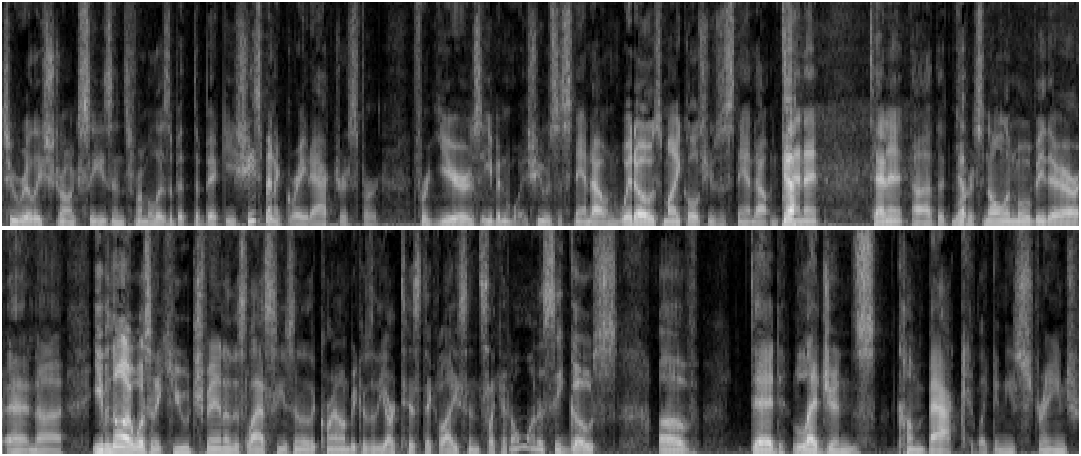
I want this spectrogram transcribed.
two really strong seasons from Elizabeth Debicki. She's been a great actress for for years. Even she was a standout in Widows, Michael. She was a standout in Yeah. Tenet. Tenet, uh, the Yep. Chris Nolan movie there, and uh, even though I wasn't a huge fan of this last season of The Crown because of the artistic license, like I don't want to see ghosts of dead legends come back like in these strange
